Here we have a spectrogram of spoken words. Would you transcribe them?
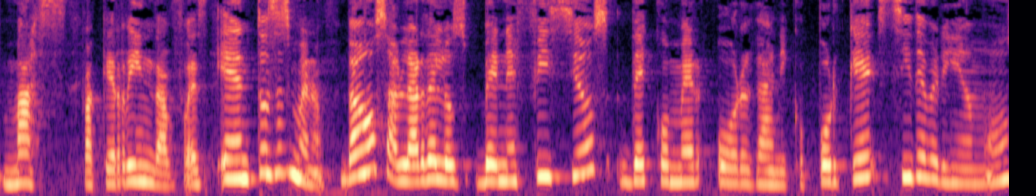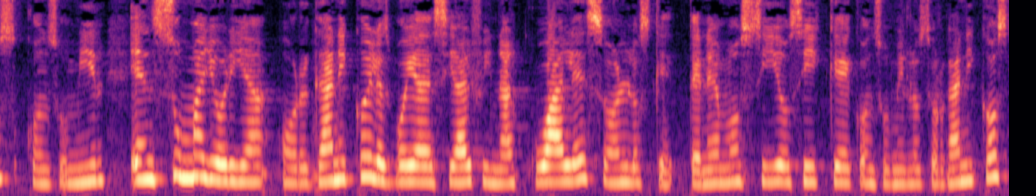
más, para que rinda, pues. Entonces, bueno, vamos a hablar de los beneficios de comer orgánico. ¿Por qué sí deberíamos consumir en su mayoría orgánico? Y les voy a decir al final cuáles son los que tenemos sí o sí que consumir los orgánicos,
